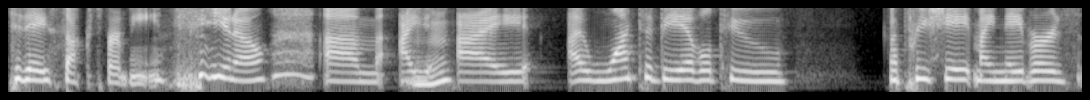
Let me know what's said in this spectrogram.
Today sucks for me, you know. Um, I mm-hmm. I I want to be able to appreciate my neighbor's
